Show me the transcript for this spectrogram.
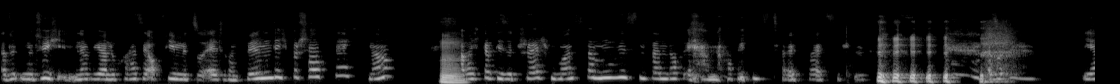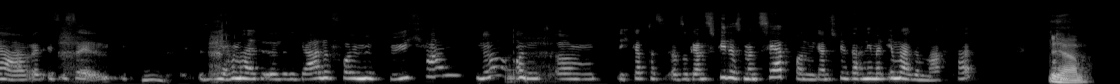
Also natürlich, ne, Björn, du hast ja auch viel mit so älteren Filmen dich beschäftigt, ne? Hm. Aber ich glaube, diese Trash-Monster-Movies sind dann doch eher meins teilweise. also, ja, es ist, äh, wir haben halt äh, Regale voll mit Büchern, ne? Und ähm, ich glaube, dass also ganz vieles, man zehrt von ganz vielen Sachen, die man immer gemacht hat. Und ja.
